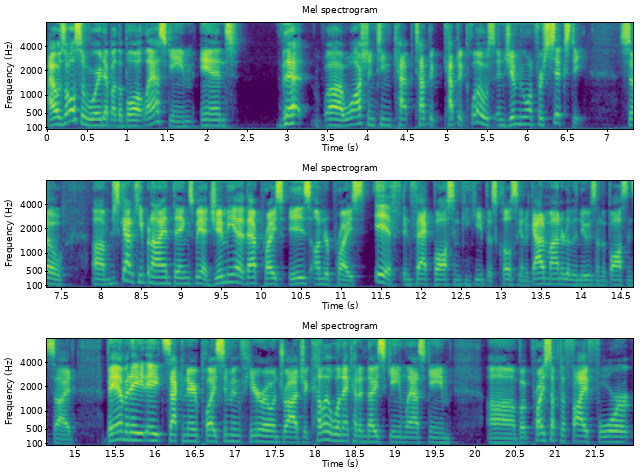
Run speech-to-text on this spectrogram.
I was also worried about the blowout last game, and that uh, Washington kept, kept, it, kept it close, and Jimmy went for 60. So um, just got to keep an eye on things. But yeah, Jimmy at that price is underpriced if, in fact, Boston can keep this close. Again, got to monitor the news on the Boston side. Bam at 8 8, secondary play, same with Herro and Dragic. Kelly Olynyk had a nice game last game, uh, but priced up to 5 4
